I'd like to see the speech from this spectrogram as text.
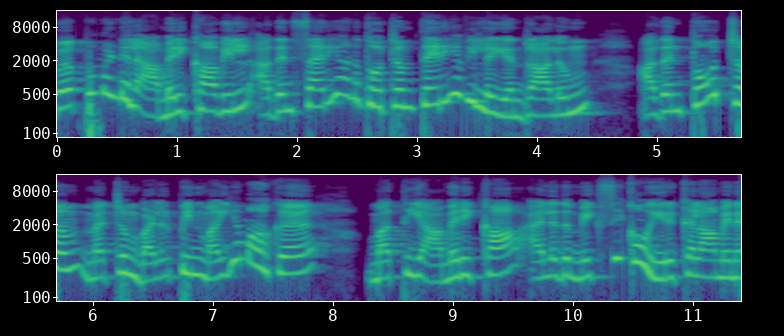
வெப்பமண்டல அமெரிக்காவில் அதன் சரியான தோற்றம் தெரியவில்லை என்றாலும் அதன் தோற்றம் மற்றும் வளர்ப்பின் மையமாக மத்திய அமெரிக்கா அல்லது மெக்சிகோ இருக்கலாம் என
